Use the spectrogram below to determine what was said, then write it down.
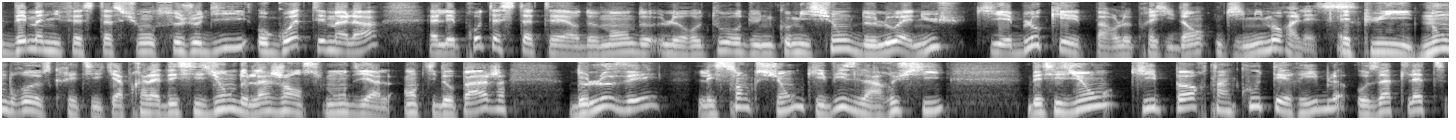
Des manifestations ce jeudi au Guatemala. Les protestataires demandent le retour d'une commission de l'ONU qui est bloquée par le président Jimmy Morales. Et puis, nombreuses critiques après la décision de l'Agence mondiale antidopage de lever les sanctions qui visent la Russie. Décision qui porte un coup terrible aux athlètes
